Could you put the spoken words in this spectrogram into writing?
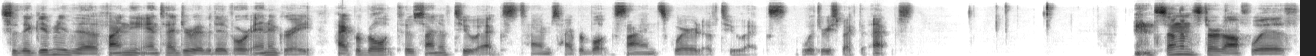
So they give me the find the antiderivative or integrate hyperbolic cosine of 2x times hyperbolic sine squared of 2x with respect to x. so I'm going to start off with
